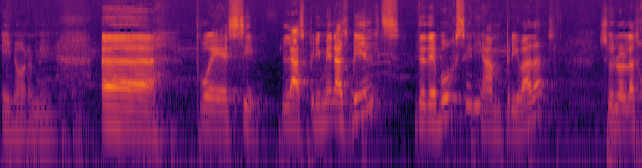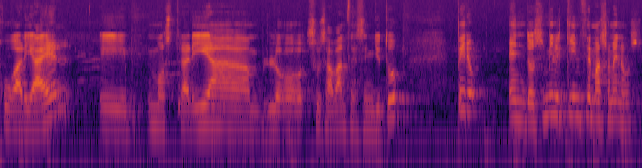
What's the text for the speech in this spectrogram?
enorme. Eh, pues sí, las primeras builds de debug serían privadas. Solo las jugaría él y mostraría lo- sus avances en YouTube. Pero en 2015 más o menos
